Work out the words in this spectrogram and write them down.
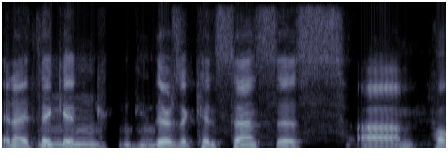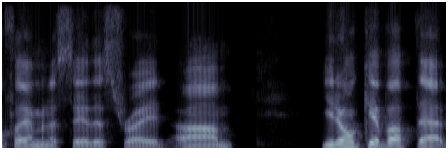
and I think it Mhm, mhm. there's a consensus. Um, hopefully, I'm going to say this right. Um, you don't give up that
